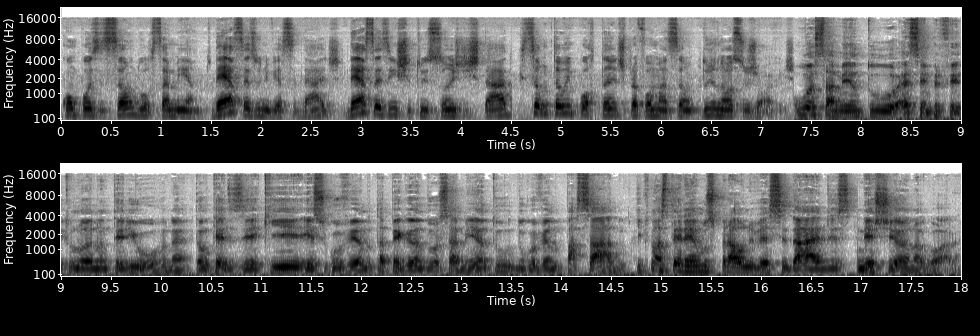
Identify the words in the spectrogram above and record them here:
composição do orçamento dessas universidades, dessas instituições de Estado, que são tão importantes para a formação dos nossos jovens. O orçamento é sempre feito no ano anterior, né? Então quer dizer que esse governo está pegando o orçamento do governo passado. O que nós teremos para universidades neste ano agora?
